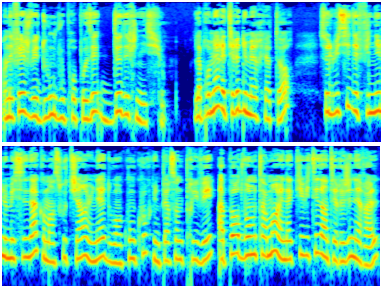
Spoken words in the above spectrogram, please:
En effet, je vais donc vous proposer deux définitions. La première est tirée du Mercator. Celui-ci définit le mécénat comme un soutien, une aide ou un concours qu'une personne privée apporte volontairement à une activité d'intérêt général,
